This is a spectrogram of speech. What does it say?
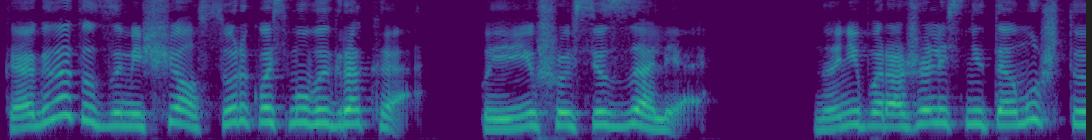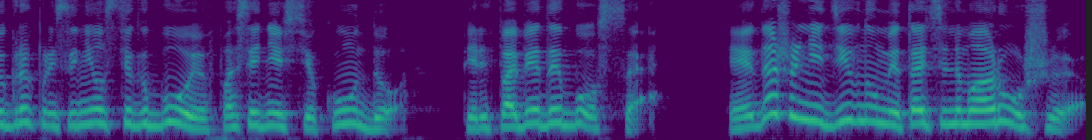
когда тот замечал 48-го игрока, появившегося в зале. Но они поражались не тому, что игрок присоединился к бою в последнюю секунду перед победой босса, и даже не дивному метательному оружию.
